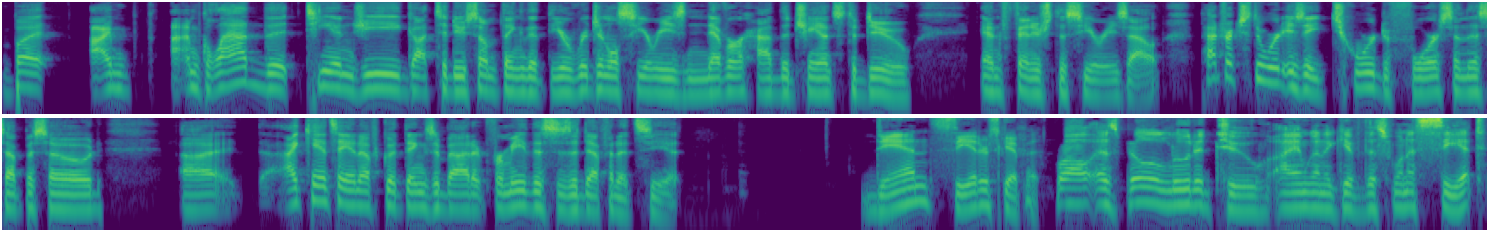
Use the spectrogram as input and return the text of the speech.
But I'm I'm glad that TNG got to do something that the original series never had the chance to do and finish the series out. Patrick Stewart is a tour de force in this episode. Uh, I can't say enough good things about it. For me, this is a definite see it. Dan, see it or skip it? Well, as Bill alluded to, I am going to give this one a see it.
